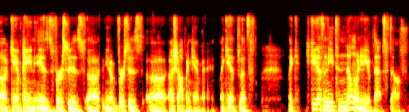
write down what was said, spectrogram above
uh, campaign is versus uh, you know versus uh, a shopping campaign. Like he has, that's like he doesn't need to know any of that stuff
